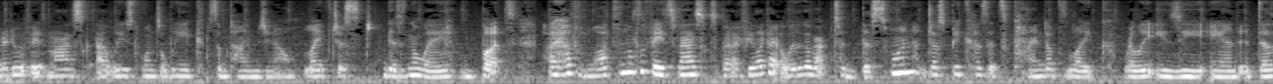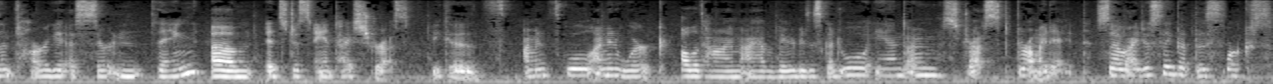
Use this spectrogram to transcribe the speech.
Try to do a face mask at least once a week. Sometimes, you know, life just gets in the way. But I have lots and lots of face masks, but I feel like I always go back to this one just because it's kind of like really easy and it doesn't target a certain thing. Um, it's just anti-stress because I'm in school, I'm in work all the time. I have a very busy schedule and I'm stressed throughout my day. So I just think that this works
